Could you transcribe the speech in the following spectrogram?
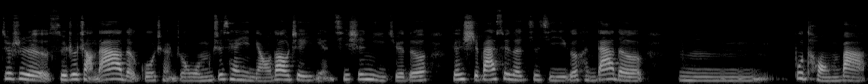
就是随着长大的过程中，我们之前也聊到这一点。其实你觉得跟十八岁的自己一个很大的嗯不同吧。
